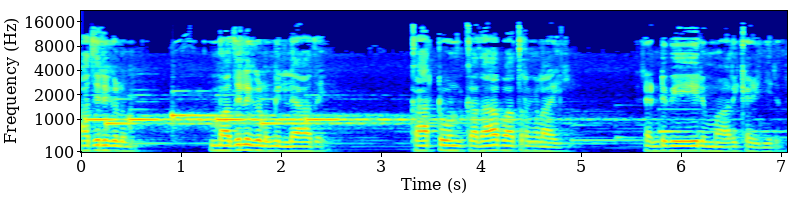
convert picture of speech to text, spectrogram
അതിരുകളും മതിലുകളും ഇല്ലാതെ കാർട്ടൂൺ കഥാപാത്രങ്ങളായി രണ്ടുപേരും മാറിക്കഴിഞ്ഞിരുന്നു.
